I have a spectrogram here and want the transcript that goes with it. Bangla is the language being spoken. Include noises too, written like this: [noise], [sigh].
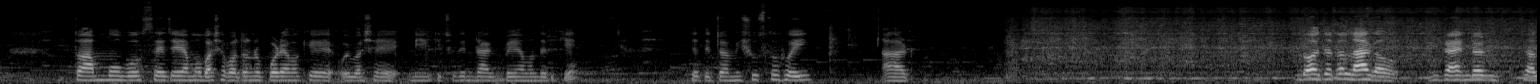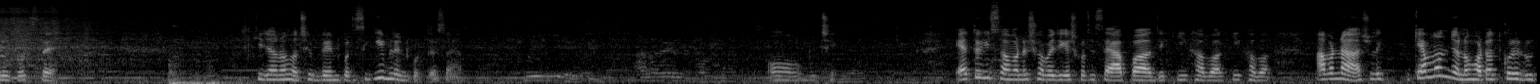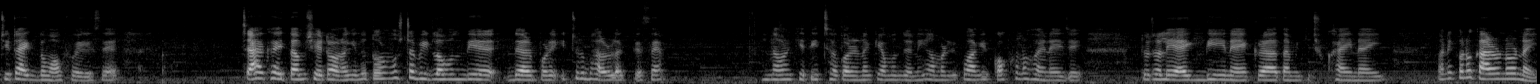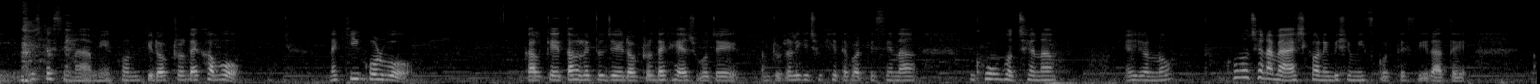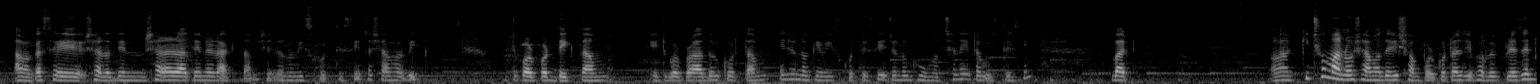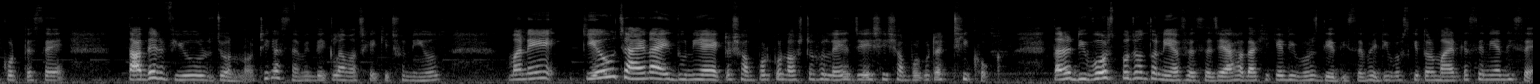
তো আম্মু বলছে যে, আম্মু, বাসা পাঠানোর পরে আমাকে ওই বাসায় নিয়ে কিছুদিন রাখবে আমাদেরকে, যাতে একটু আমি সুস্থ হই। আর দরজাটা লাগাও। গ্রাইন্ডার চালু করছে। কি যেন হচ্ছে ব্লেন্ড করতেছে, কি ব্লেন্ড করতেছে? ও, বুঝছি। এত কিছু আমার সবাই জিজ্ঞেস করতেছে, আপা, যে কি খাবা কি খাবা? আমার না আসলে কেমন যেন হঠাৎ করে রুচিটা একদম অফ হয়ে গেছে। চা খাইতাম, সেটাও না, কিন্তু তরমুজটা, বিট লবণ দিয়ে দেওয়ার পরে একটু ভালো লাগতেছে। আমার খেতে ইচ্ছা করে না, কেমন জানি। আমার এরকম আগে কখনো হয় নাই যে টোটালি একদিন, এক রাত আমি কিছু খাই নাই। মানে কোনো কারণও নাই। বুঝতেছি না আমি এখন কি ডক্টর দেখাবো? না কি করব? কালকে তাহলে তো যে ডক্টর দেখাই আসব যে আমি টোটালি কিছু খেতে পারতেছি না। ঘুম হচ্ছে না। এই জন্য। ঘুম হচ্ছে না, আমি আয়েশকে অনেক বেশি মিস করতেছি রাতে। আমার কাছে সারাদিন, সারা রাত এনে রাখতাম, সেজন্য মিস করতেছি, এটা স্বাভাবিক। একটু পরপর দেখতাম। একটু পর আদর করতাম। এই জন্য ওকে মিস করতেছি এই জন্য ঘুম হচ্ছে না, এটা বুঝতেছি। বাট কিছু মানুষ আমাদের এই সম্পর্কটা যেভাবে প্রেজেন্ট করতেছে, তাদের ভিউর জন্য, ঠিক আছে? আমি দেখলাম আজকে কিছু নিউজ মানে কেউ চায় না এই দুনিয়ায় একটা সম্পর্ক নষ্ট হলে যে সেই সম্পর্কটা ঠিক হোক। তারা ডিভোর্স পর্যন্ত নিয়ে ফেলছে যে আহাদ আখিকে ডিভোর্স দিয়ে দিছে। ভাই ডিভোর্স কি তোর মায়ের কাছে নিয়ে দিছে?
